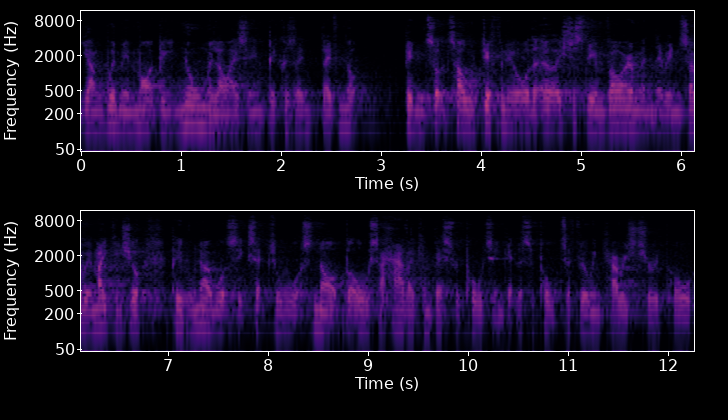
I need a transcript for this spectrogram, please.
young women might be normalising because they, they've not been sort of told differently or that oh, it's just the environment they're in. So we're making sure people know what's acceptable, what's not, but also how they can best report it and get the support to feel encouraged to report.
